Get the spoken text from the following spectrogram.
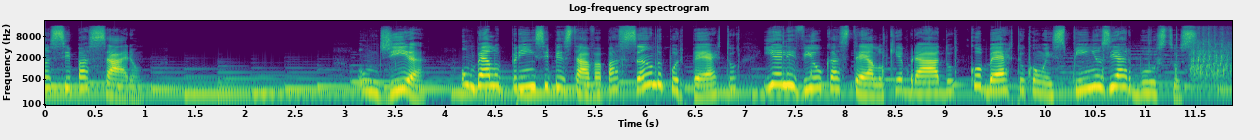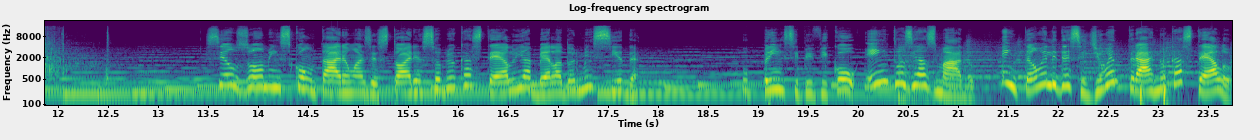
Anos se passaram. Um dia, um belo príncipe estava passando por perto e ele viu o castelo quebrado, coberto com espinhos e arbustos. Seus homens contaram as histórias sobre o castelo e a bela adormecida. O príncipe ficou entusiasmado, então ele decidiu entrar no castelo.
